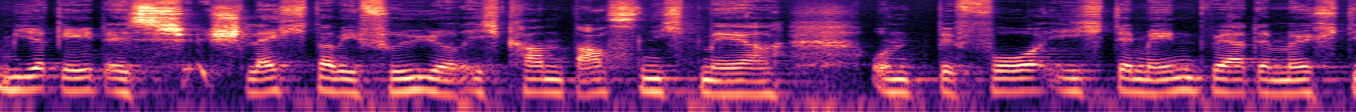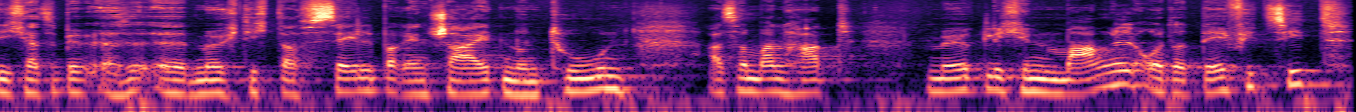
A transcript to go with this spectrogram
mir geht es schlechter wie früher, ich kann das nicht mehr und bevor ich dement werde, möchte ich, also, äh, möchte ich das selber entscheiden und tun. Also man hat möglichen Mangel oder Defizit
